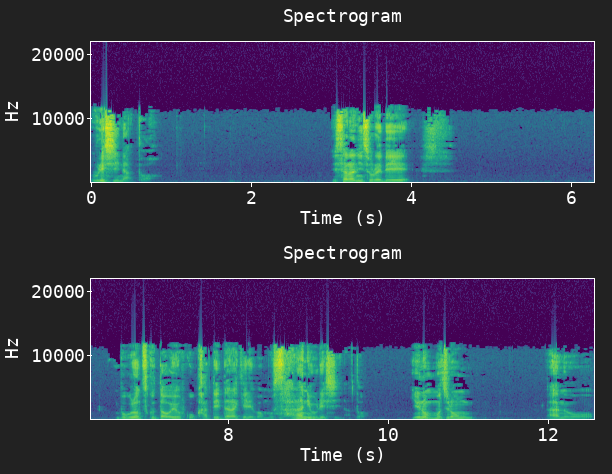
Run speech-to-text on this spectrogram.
嬉しいなと。さらにそれで、僕の作ったお洋服を買っていただければもうさらに嬉しいなと。いうのももちろん、あの、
